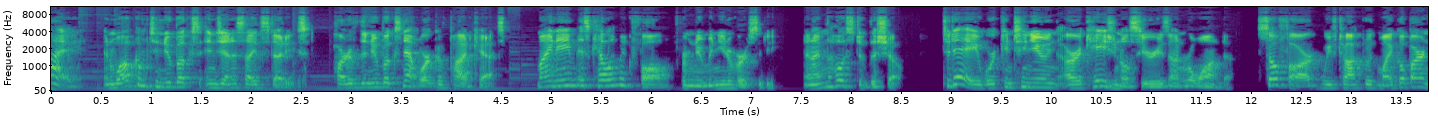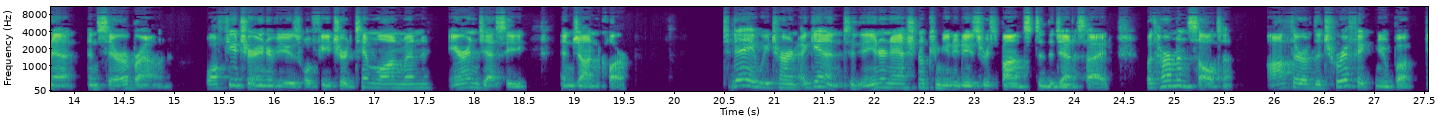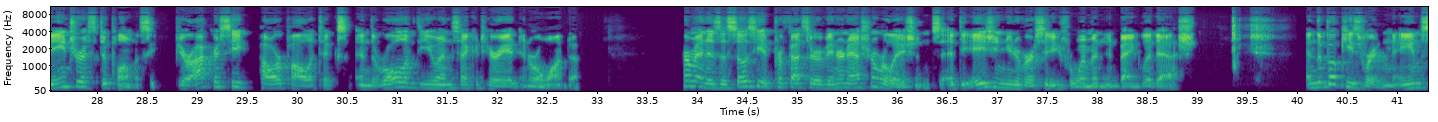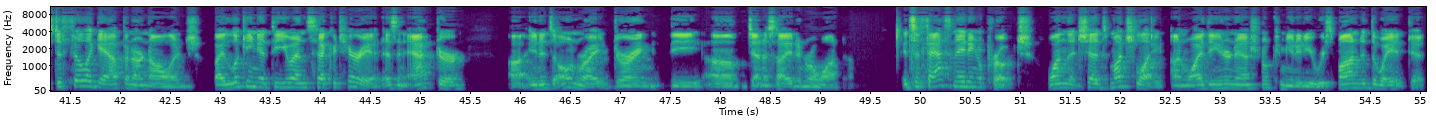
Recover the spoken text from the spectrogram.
Hi, and welcome to New Books in Genocide Studies, part of the New Books Network of podcasts. My name is Kelly McFall from Newman University, and I'm the host of the show. Today, we're continuing our occasional series on Rwanda. So far, we've talked with Michael Barnett and Sarah Brown, while future interviews will feature Tim Longman, Erin Jessee, and John Clark. Today, we turn again to the international community's response to the genocide with Herman Salton, author of the terrific new book, Dangerous Diplomacy Bureaucracy, Power Politics, and the Role of the UN Secretariat in Rwanda. Herman is Associate Professor of International Relations at the Asian University for Women in Bangladesh. And the book he's written aims to fill a gap in our knowledge by looking at the UN Secretariat as an actor uh, in its own right during the um, genocide in Rwanda. It's a fascinating approach, one that sheds much light on why the international community responded the way it did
